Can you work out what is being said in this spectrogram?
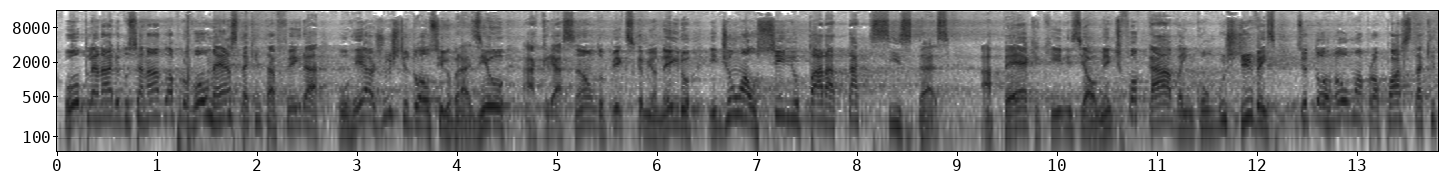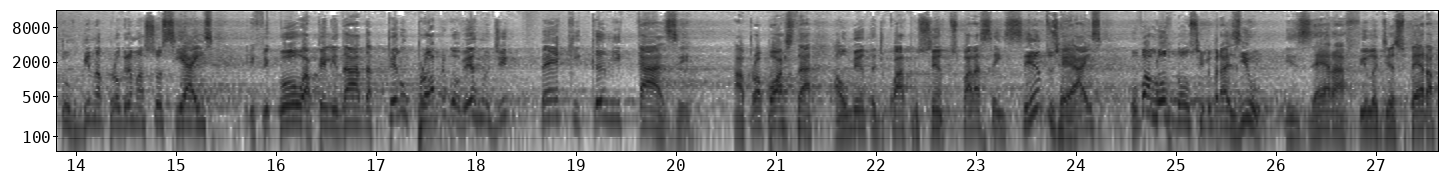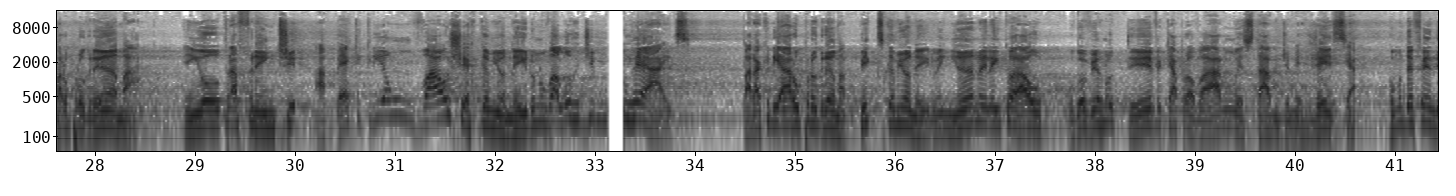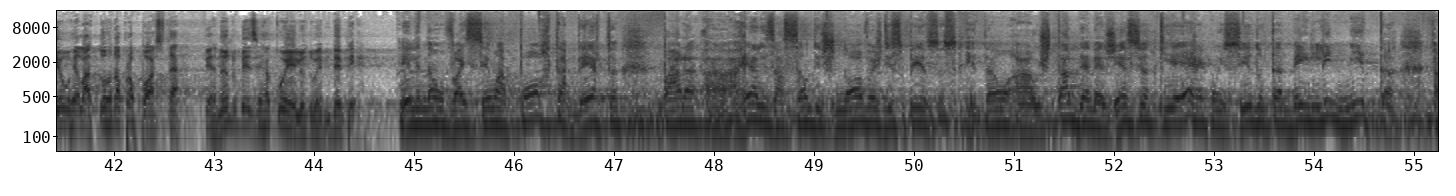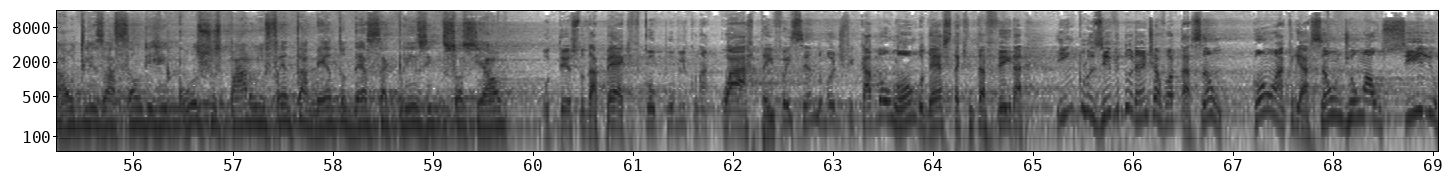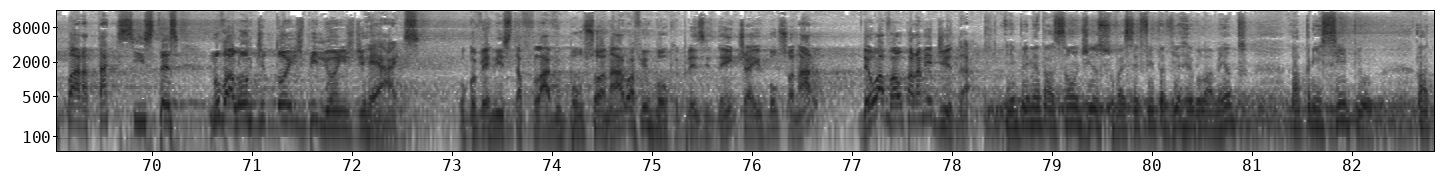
O plenário do Senado aprovou nesta quinta-feira o reajuste do Auxílio Brasil, a criação do Pix Caminhoneiro e de um auxílio para taxistas. A PEC, que inicialmente focava em combustíveis, se tornou uma proposta que turbina programas sociais e ficou apelidada pelo próprio governo de PEC Kamikaze. A proposta aumenta de 400 para 600 reais o valor do Auxílio Brasil e zera a fila de espera para o programa. Em outra frente, a PEC cria um voucher caminhoneiro no valor de mil reais. Para criar o programa Pix Caminhoneiro em ano eleitoral, o governo teve que aprovar um estado de emergência, como defendeu o relator da proposta, Fernando Bezerra Coelho, do MDB ele não vai ser uma porta aberta para a realização de novas despesas. Então, o estado de emergência, que é reconhecido, também limita a utilização de recursos para o enfrentamento dessa crise social. O texto da PEC ficou público na quarta e foi sendo modificado ao longo desta quinta-feira, inclusive durante a votação, com a criação de um auxílio para taxistas no valor de 2 bilhões de reais. O governista Flávio Bolsonaro afirmou que o presidente Jair Bolsonaro deu aval para a medida. a implementação disso vai ser feita via regulamento, a princípio,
